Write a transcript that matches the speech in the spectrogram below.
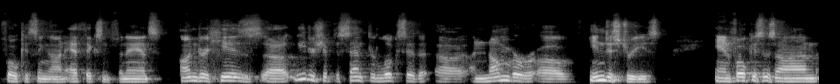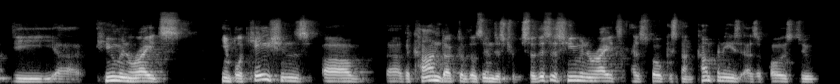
focusing on ethics and finance. Under his uh, leadership, the center looks at uh, a number of industries and focuses on the uh, human rights implications of uh, the conduct of those industries. So this is human rights as focused on companies as opposed to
